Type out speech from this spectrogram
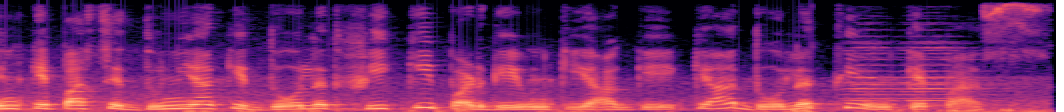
जिनके पास से दुनिया की दौलत फीकी पड़ गई उनकी आगे, क्या दौलत थी उनके पास?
